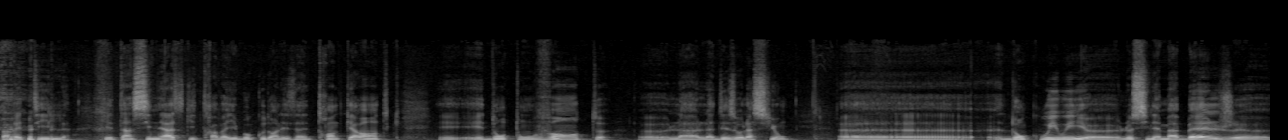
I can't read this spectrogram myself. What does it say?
paraît-il, qui est un cinéaste qui travaillait beaucoup dans les années 30-40 et, et dont on vante euh, la, la désolation. Euh, donc oui, oui, euh, le cinéma belge euh,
